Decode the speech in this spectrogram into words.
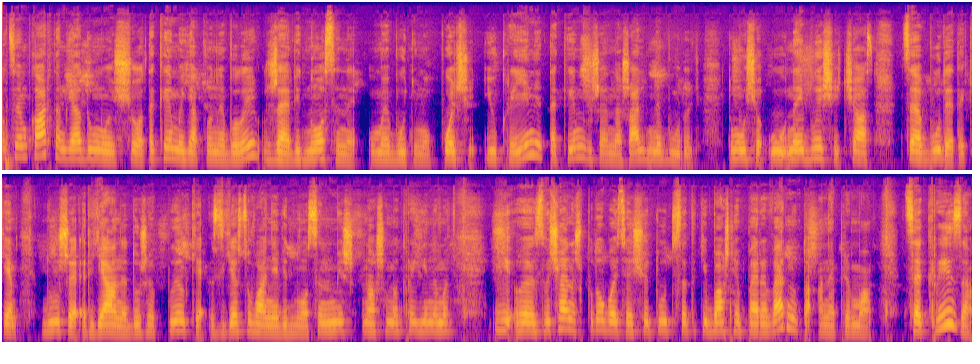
По цим картам я думаю, що такими, як вони були, вже відносини у майбутньому Польщі і України таким вже, на жаль, не будуть. Тому що у найближчий час це буде таке дуже р'яне, дуже пилке з'ясування відносин між нашими країнами. І, е, звичайно ж, подобається, що тут все-таки башня перевернута, а не пряма. Це криза,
